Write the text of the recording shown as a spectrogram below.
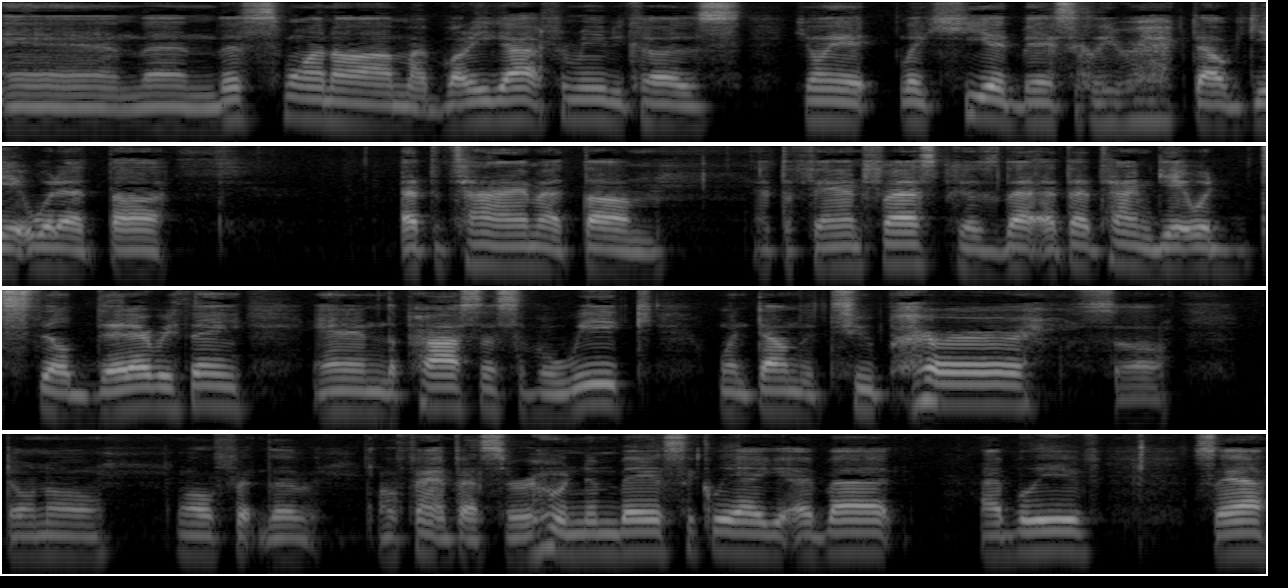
And then this one uh, my buddy got for me because he only like he had basically racked out Gatewood at the at the time at the um, at the fan fest because that at that time Gatewood still did everything and in the process of a week went down to two per so don't know well, the well, FanFest ruined him basically. I, I bet, I believe. So yeah,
